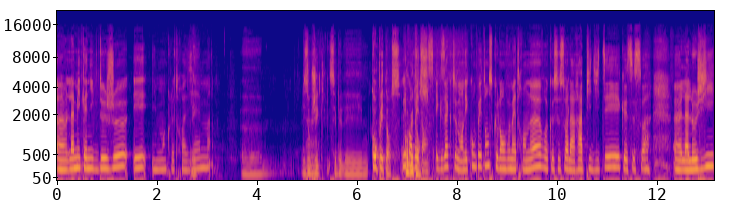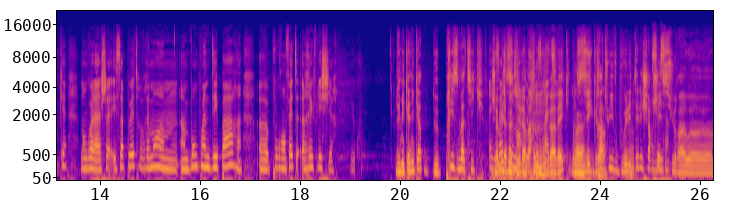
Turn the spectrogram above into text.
euh, la mécanique de jeu et il me manque le troisième. Euh, les objets, les compétences. Les Compétences. compétences. exactement. Les compétences que l'on veut mettre en œuvre, que ce soit la rapidité, que ce soit la logique. Donc voilà, et ça peut être vraiment un, un bon point de départ pour en fait réfléchir. Du coup. Les mécaniques cartes de prismatique. J'aime bien Exactement, citer la marque qui va avec. Donc Ouais, c'est gratuit. Vous pouvez les Mm. télécharger sur un, euh,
